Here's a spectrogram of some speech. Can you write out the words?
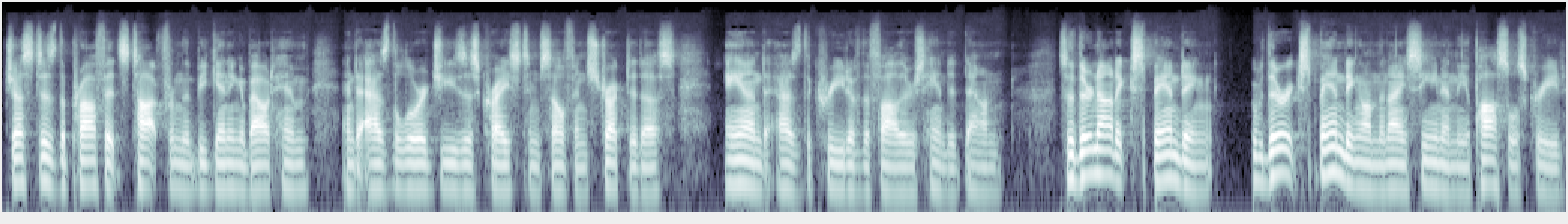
just as the prophets taught from the beginning about him, and as the Lord Jesus Christ himself instructed us, and as the creed of the fathers handed down. So they're not expanding, they're expanding on the Nicene and the Apostles' Creed,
